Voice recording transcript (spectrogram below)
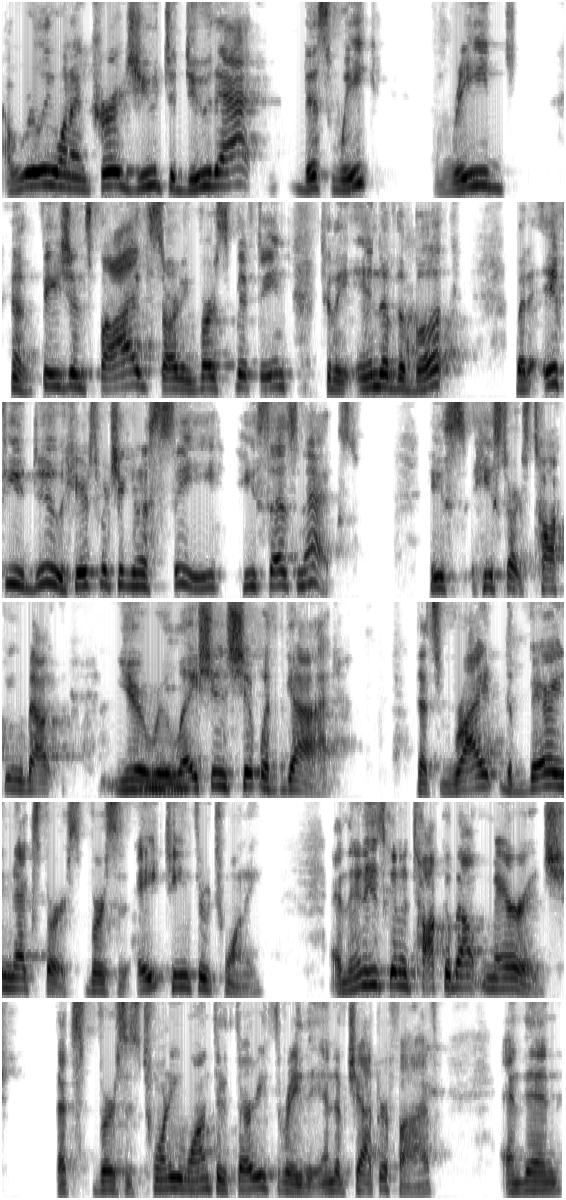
I really want to encourage you to do that this week. Read Ephesians 5, starting verse 15 to the end of the book. But if you do, here's what you're going to see he says next. He's, he starts talking about your mm-hmm. relationship with God that's right, the very next verse, verses 18 through 20. And then he's going to talk about marriage. That's verses 21 through 33, the end of chapter 5. And then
